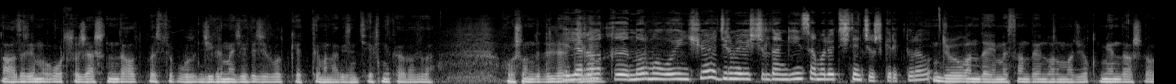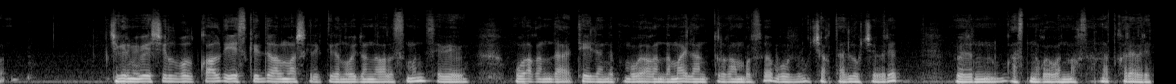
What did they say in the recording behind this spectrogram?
Азыр эми орто жашын да алып көрсөк бул жыйырма жети жыл болуп кетти мына биздин техникабызга ошондо деле эл аралык норма боюнча жыйырма беш жылдан кийин самолет иштен чыгыш керек туурабы жок андай эмес андай норма жок. Мен да ошо жыйырма беш жыл болуп калды эскиди алмаш керек деген ойдон алысмын себеби убагында тейленип убагында майланып турган болсо бул учактар деле уча берет. Өзүнүн астына койгон максатын аткара берет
